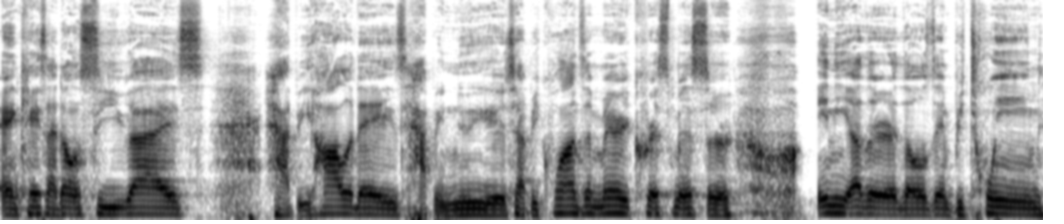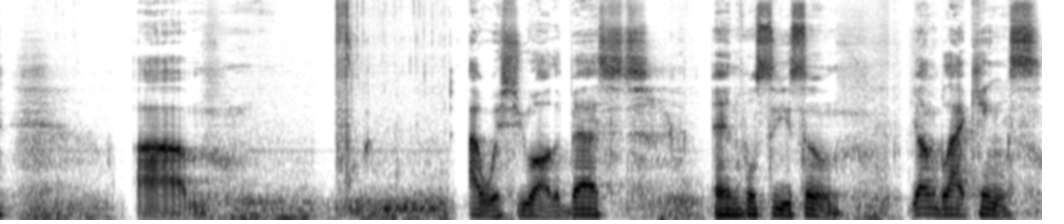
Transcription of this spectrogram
In case I don't see you guys, happy holidays, happy New Year's, happy Kwanzaa, Merry Christmas, or any other of those in between. Um, I wish you all the best, and we'll see you soon. Young Black Kings.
